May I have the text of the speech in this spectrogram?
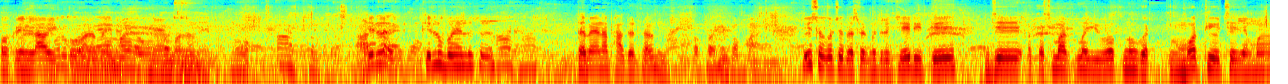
પકડીને લાવી એક વાળા ભાઈને. કેટલા કેટલું ભણેલું છે? તમે એના ફાધર થાવ ને? જોઈ શકો છો દર્શક મિત્રો જે રીતે જે અકસ્માતમાં યુવકનું ઘટ- મોત થયું છે જેમાં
